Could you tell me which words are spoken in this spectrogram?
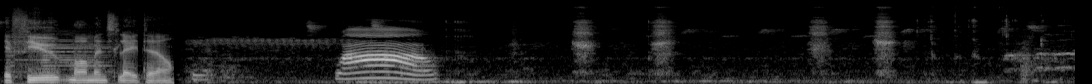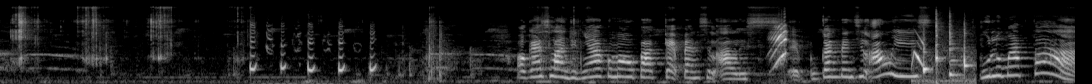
A few moments later. Wow selanjutnya aku mau pakai pensil alis. Eh, bukan pensil alis. Bulu mata.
